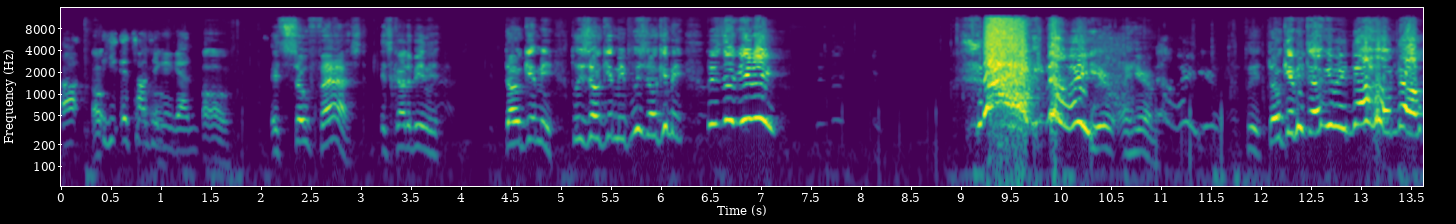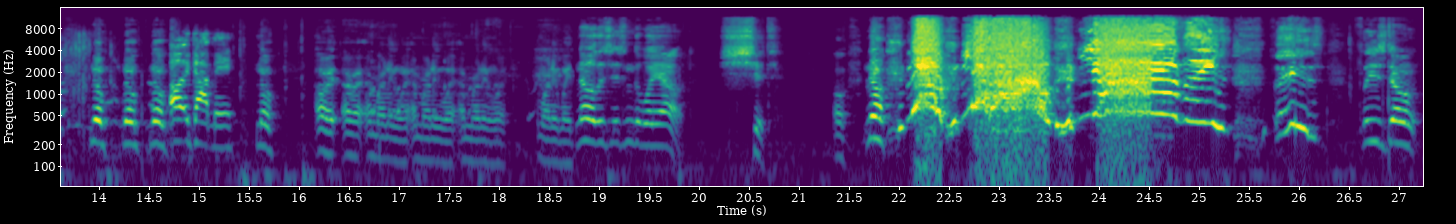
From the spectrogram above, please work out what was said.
Uh, Oh, he, it's hunting uh-oh. again. Uh oh. It's so fast. It's gotta be in the. Don't get me. Please don't get me. Please don't get me. Please don't get me. Ah! No, I hear. I hear him. Please don't get me. Don't get me. No, no, no, no, no, Oh, it got me. no. All right, all right. I'm running away. I'm running away. I'm running away. I'm running away. No, this isn't the way out. Shit. Oh no! No! No! No! Please! Please! Please don't.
